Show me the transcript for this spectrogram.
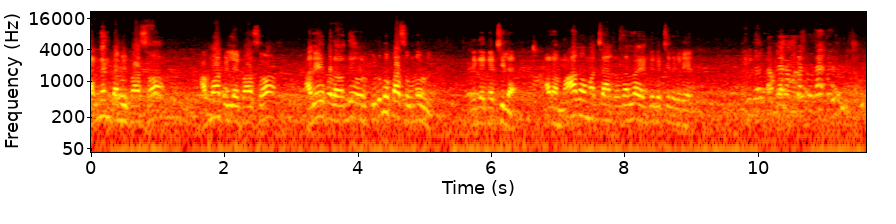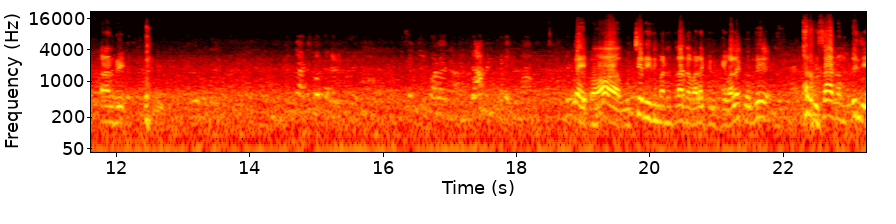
அண்ணன் தம்பி பாசம் அம்மா பிள்ளை பாசம் அதே போல் வந்து ஒரு குடும்ப பாச உணர்வு எங்கள் கட்சியில். ஆனால் மாமா மச்சான்றதெல்லாம் எங்கள் கட்சியில் கிடையாது. நன்றி. இல்லை இப்போ உச்ச நீதிமன்றத்தில் அந்த வழக்கு இருக்கு. வழக்கு வந்து விசாரணை முடிஞ்சு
